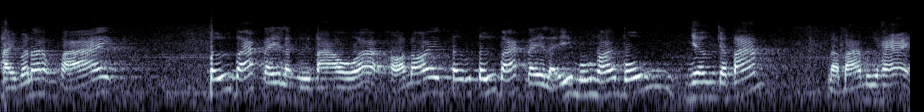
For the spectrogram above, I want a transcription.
Thầy mới nói không phải. Tứ bát đây là người tàu á họ nói tứ, tứ bát đây là ý muốn nói bốn nhân cho tám là 32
